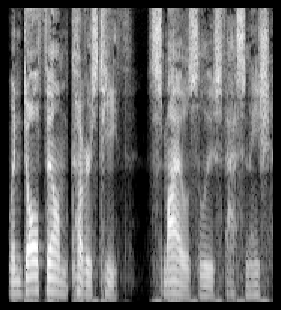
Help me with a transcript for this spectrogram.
When dull film covers teeth, smiles lose fascination.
